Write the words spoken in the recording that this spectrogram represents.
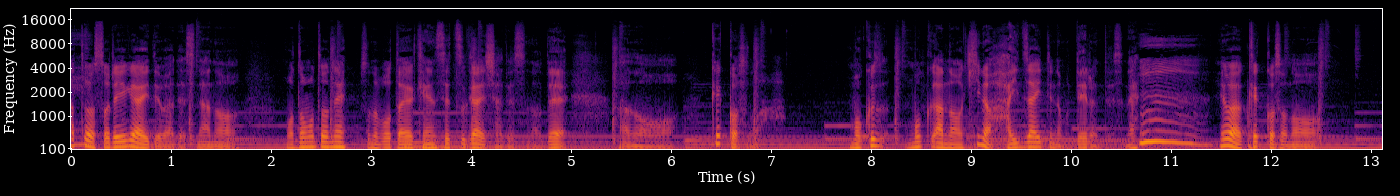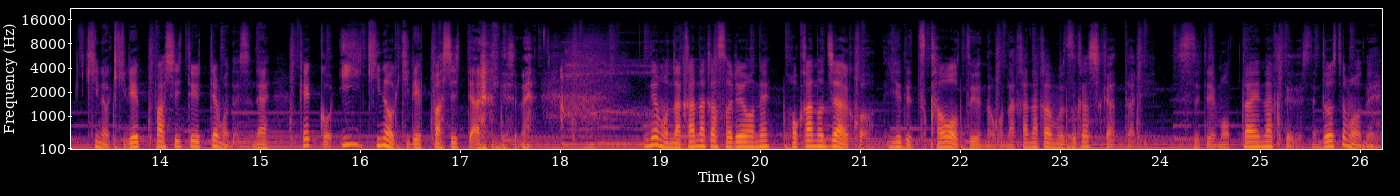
あとはそれ以外ではですねあのもともとねその母体が建設会社ですのであの結構その木木あの木の廃材っていうのも出るんですね、うん。要は結構その木の切れっ端といってもですね結構いい木の切れっ端ってあるんですねでもなかなかそれをね他のじゃあこう家で使おうというのもなかなか難しかったりしててもったいなくてですね。どうしてもね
